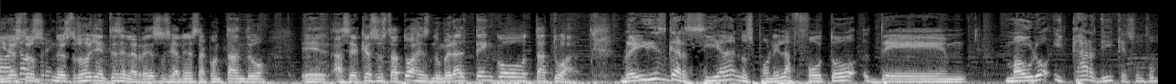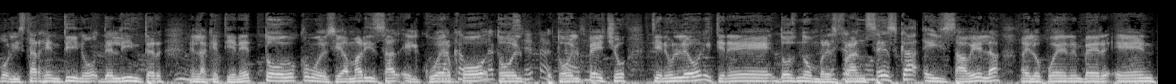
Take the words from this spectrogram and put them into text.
Y nuestros, nuestros oyentes en las redes sociales nos están contando eh, acerca de sus tatuajes. Numeral tengo tatuado. Bladis García nos pone la foto de Mauro Icardi, que es un futbolista argentino del Inter, en la que tiene todo, como decía Marisa, el cuerpo, una todo el, todo el pecho, tiene un león y tiene dos nombres, Es. Francesca e Isabela. Ahí lo pueden ver en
